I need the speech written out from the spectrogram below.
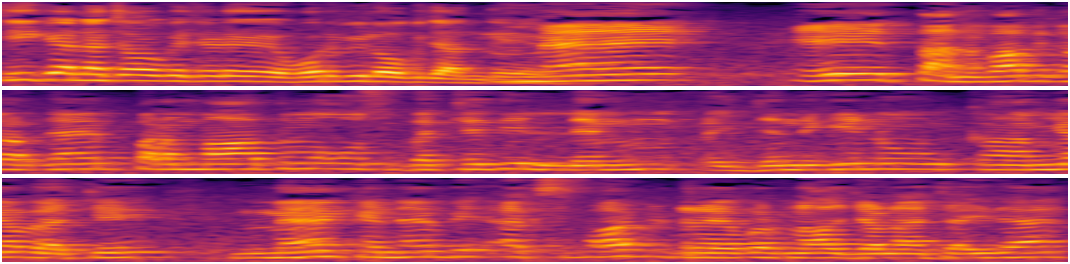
ਕੀ ਕਹਿਣਾ ਚਾਹੋਗੇ ਜਿਹੜੇ ਹੋਰ ਵੀ ਲੋਕ ਜਾਂਦੇ ਆ? ਮੈਂ ਇਹ ਧੰਨਵਾਦ ਕਰਦਾ ਹਾਂ ਪਰਮਾਤਮਾ ਉਸ ਬੱਚੇ ਦੀ ਲਿਮ ਜ਼ਿੰਦਗੀ ਨੂੰ ਕਾਮਯਾਬ ਵਿੱਚ ਮੈਂ ਕਹਿੰਦਾ ਵੀ ਐਕਸਪਰਟ ਡਰਾਈਵਰ ਨਾਲ ਜਾਣਾ ਚਾਹੀਦਾ ਹੈ।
